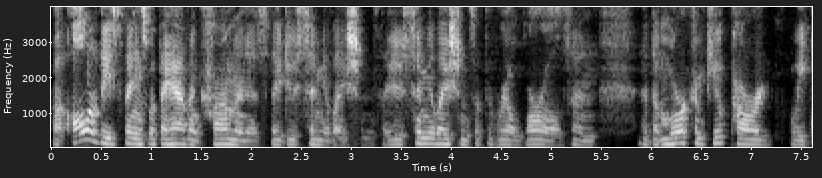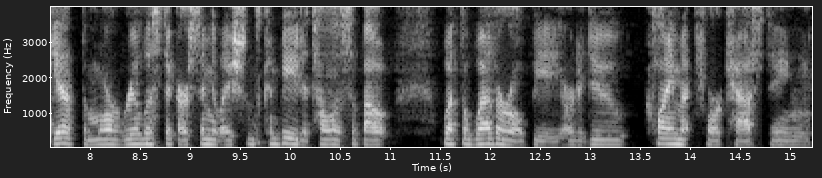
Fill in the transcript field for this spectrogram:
Uh, all of these things, what they have in common is they do simulations. They do simulations of the real world. And the more compute power we get, the more realistic our simulations can be to tell us about what the weather will be or to do climate forecasting,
